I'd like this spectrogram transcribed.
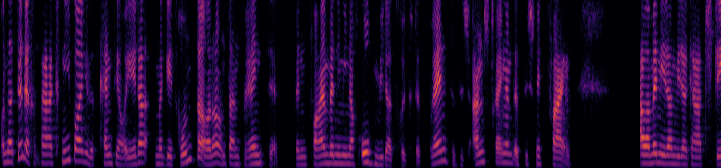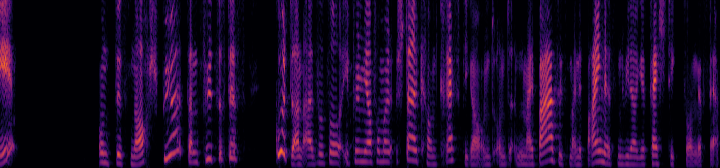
Und natürlich, bei Kniebeuge, das kennt ja auch jeder, man geht runter, oder? Und dann brennt es. Wenn, vor allem, wenn ich mich nach oben wieder drücke. Das brennt, das ist anstrengend, das ist nicht fein. Aber wenn ich dann wieder gerade stehe und das nachspüre, dann fühlt sich das gut an. Also so, ich fühle mich einfach mal stärker und kräftiger und, und meine Basis, meine Beine sind wieder gefestigt, so ungefähr.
